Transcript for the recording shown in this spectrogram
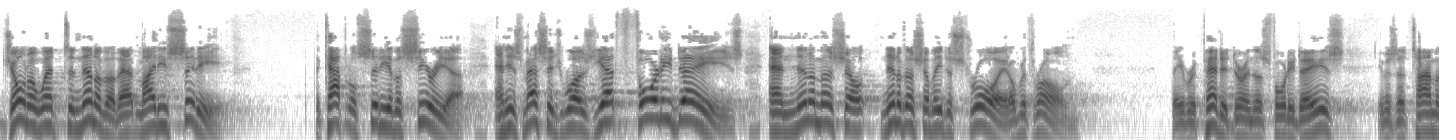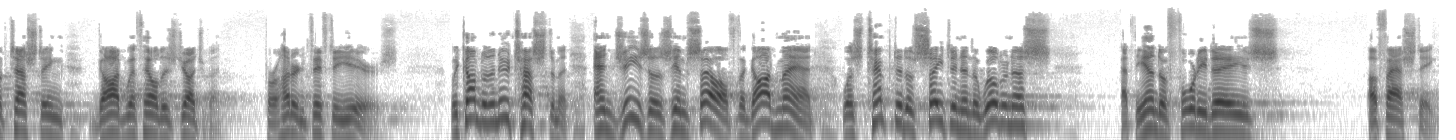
Jonah went to Nineveh, that mighty city, the capital city of Assyria, and his message was, Yet 40 days, and Nineveh shall, Nineveh shall be destroyed, overthrown. They repented during those 40 days. It was a time of testing. God withheld his judgment for 150 years. We come to the New Testament, and Jesus himself, the God man, was tempted of Satan in the wilderness at the end of 40 days of fasting.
